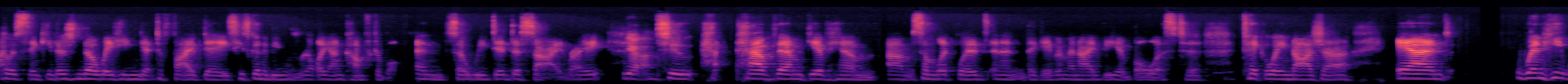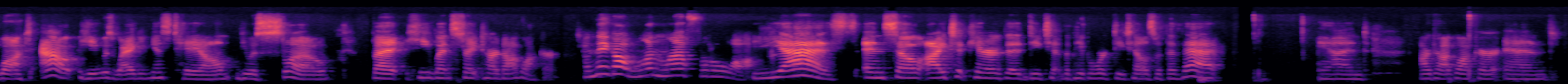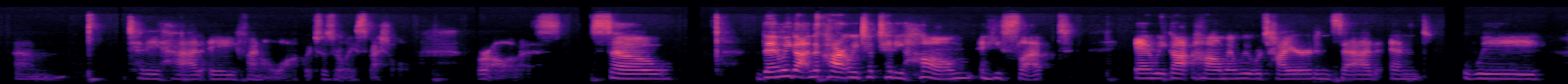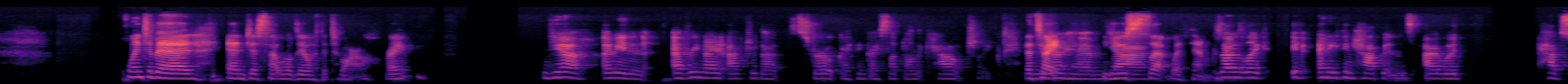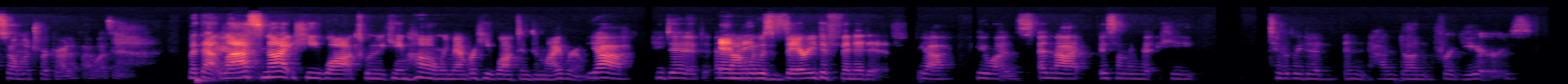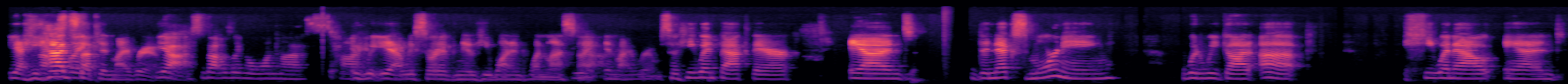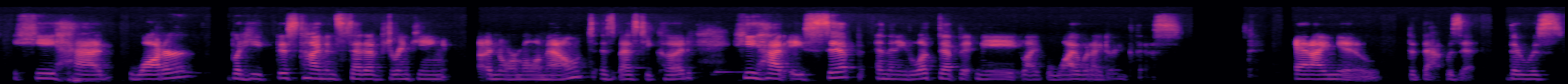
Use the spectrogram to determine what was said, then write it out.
I was thinking, there's no way he can get to five days. He's going to be really uncomfortable. And so we did decide, right? Yeah. To ha- have them give him um, some liquids. And then they gave him an IV, a bolus to take away nausea. And when he walked out, he was wagging his tail. He was slow, but he went straight to our dog walker. And they got one last little walk. Yes. And so I took care of the detail, the paperwork details with the vet and our dog walker and um, Teddy had a final walk, which was really special for all of us. So then we got in the car and we took Teddy home and he slept. And we got home and we were tired and sad. And we went to bed and just thought we'll deal with it tomorrow. Right. Yeah, I mean, every night after that stroke, I think I slept on the couch, like that's right. Him, you yeah, slept with him because I was like, if anything happens, I would have so much regret if I wasn't. But that Yeah. last night he walked when we came home. Remember, he walked into my room. Yeah, he did, And that it was very definitive. yeah, he was, and that is something that he typically did and had done for years. Yeah, he had like- slept in my room. Yeah, so that was like a one last time. We, yeah, we sort of knew he wanted one last night Yeah. in my room. So he went back there. And the next morning, when we got up, he went out and he had water, but he, this time, instead of drinking a normal amount as best he could, he had a sip and then he looked up at me like, why would I drink this? And I knew that that was it. There was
